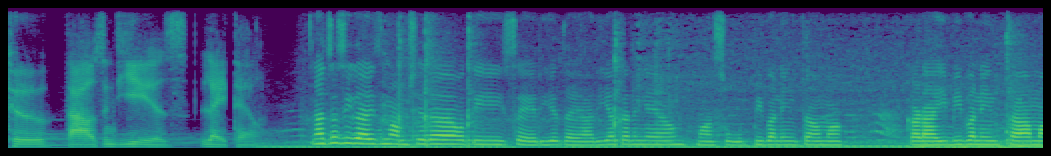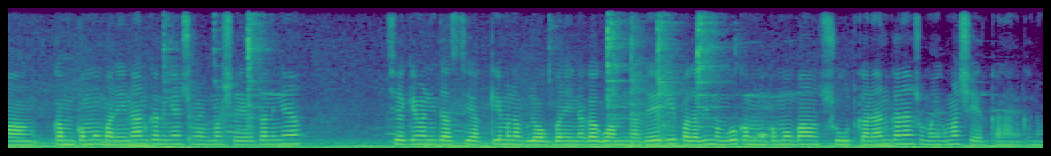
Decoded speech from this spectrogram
2000 years later. अच्छा जी गाइस ममशे होती सैरिय तैयारियाँ करने गया माँ सूप भी बने था माँ कढ़ाई भी बनी था माँ कम कम बनी नान कर गए शुमे शेयर कर छे मनी दस अक्के मन ब्लॉग बनी ना गुम ना देगी पद भी मंगो कमो कमो बा शूट कनान कना शुमे मैं शेयर कनान कना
